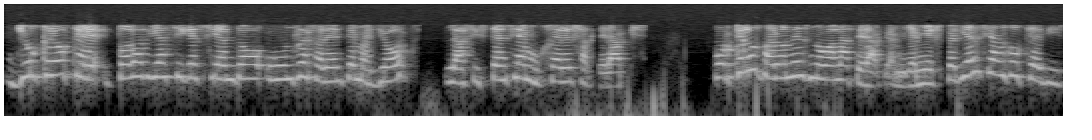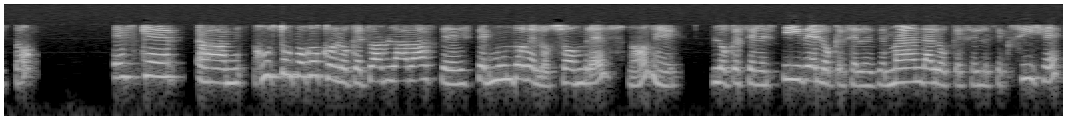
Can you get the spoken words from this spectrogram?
yo creo que todavía sigue siendo un referente mayor la asistencia de mujeres a terapia. ¿Por qué los varones no van a terapia? Mira, en mi experiencia algo que he visto es que justo un poco con lo que tú hablabas de este mundo de los hombres, ¿no? De lo que se les pide, lo que se les demanda, lo que se les exige,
